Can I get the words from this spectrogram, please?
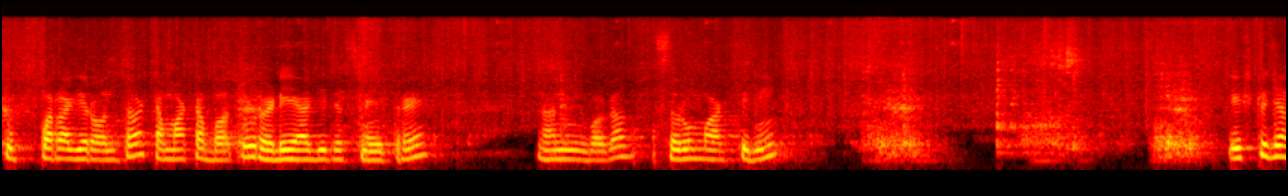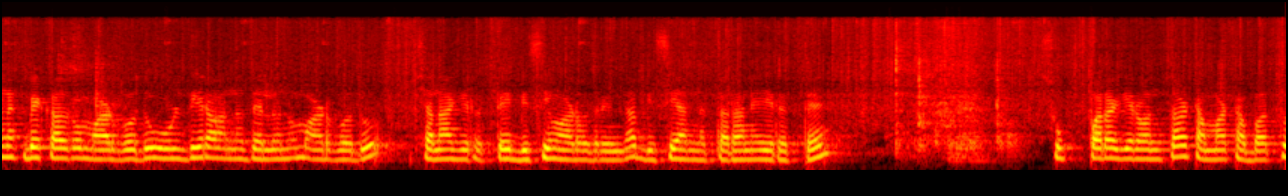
ಸೂಪರಾಗಿರೋವಂಥ ಟೊಮಾಟೊ ಬಾತು ರೆಡಿಯಾಗಿದೆ ಸ್ನೇಹಿತರೆ. ನಾನು ಇವಾಗ ಸರ್ವ್ ಮಾಡ್ತೀನಿ. ಎಷ್ಟು ಜನಕ್ಕೆ ಬೇಕಾದರೂ ಮಾಡ್ಬೋದು, ಉಳ್ದಿರೋ ಅನ್ನದೆಲ್ಲೂ ಮಾಡ್ಬೋದು. ಚೆನ್ನಾಗಿರುತ್ತೆ, ಬಿಸಿ ಮಾಡೋದ್ರಿಂದ ಬಿಸಿ ಅನ್ನ ಥರನೇ ಇರುತ್ತೆ. ಸೂಪರಾಗಿರೋಂಥ ಟೊಮಾಟೊ ಬಾತು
